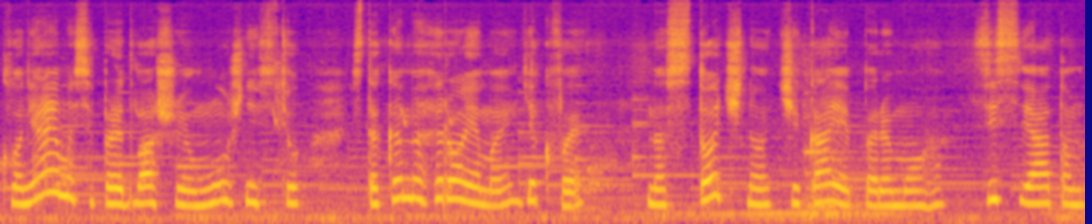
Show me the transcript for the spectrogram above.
клоняємося перед вашою мужністю з такими героями, як ви. Нас точно чекає перемога. Зі святом!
